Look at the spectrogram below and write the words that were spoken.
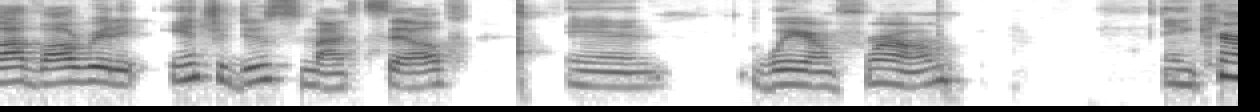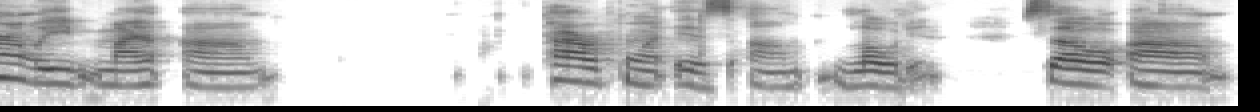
I've already introduced myself and where I'm from. And currently my um, PowerPoint is um, loading. So um,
